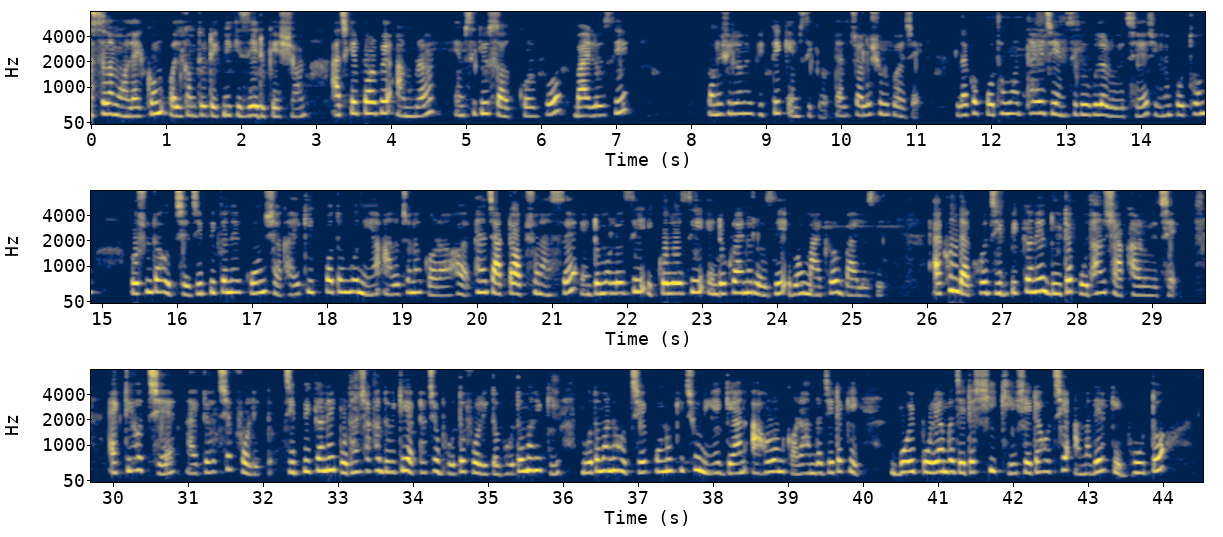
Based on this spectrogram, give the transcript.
আসসালামু আলাইকুম, welcome to technique easy education. আজকের পর্বে আমরা এমসিকিউ সলভ করব বায়োলজি অনুশীলনের ভিত্তিক এমসিকিউ। তাহলে চলো শুরু করে যাই দেখো, প্রথম অধ্যায়ে যে এমসিকিউগুলো রয়েছে, সেখানে প্রথম প্রশ্নটা হচ্ছে, জীববিজ্ঞানের কোন শাখায় কীটপতঙ্গ নিয়ে আলোচনা করা হয়? এখানে চারটা অপশন আছে এন্টোমোলজি ইকোলজি এন্ডোক্রাইনোলজি এবং মাইক্রোবায়োলজি এখন দেখো, জীববিজ্ঞানের দুইটা প্রধান শাখা রয়েছে। একটি হচ্ছে, আরেকটা হচ্ছে ফলিত। জীববিজ্ঞানের প্রধান শাখা দুইটি, একটা হচ্ছে ভৌত ফলিত। ভৌত মানে কি? ভৌত মানে হচ্ছে কোনো কিছু নিয়ে জ্ঞান আহরণ করা। আমরা যেটা কি, বই পড়ে আমরা যেটা শিখি, সেটা হচ্ছে আমাদের কি, ভৌত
